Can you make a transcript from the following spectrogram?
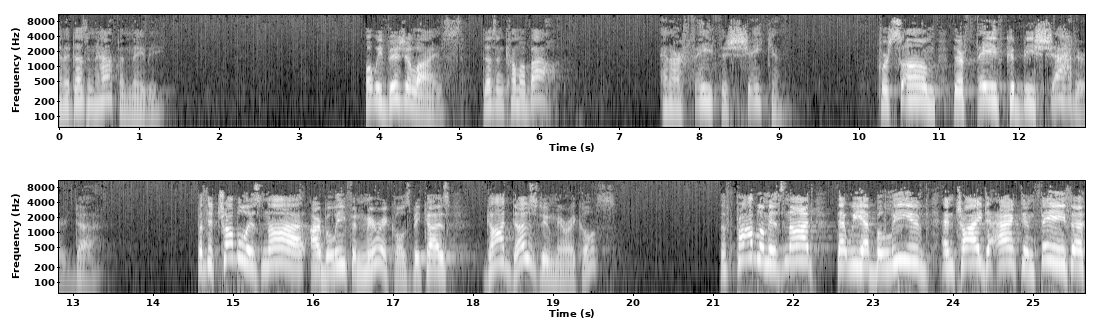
And it doesn't happen, maybe. What we visualize doesn't come about. And our faith is shaken. For some, their faith could be shattered. But the trouble is not our belief in miracles, because God does do miracles. The problem is not that we have believed and tried to act in faith. Uh,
